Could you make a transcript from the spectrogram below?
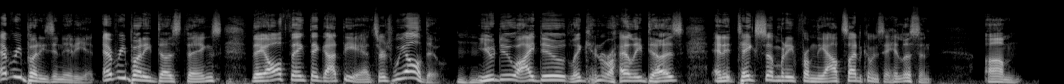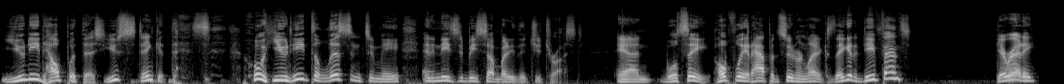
everybody's an idiot. Everybody does things. They all think they got the answers. We all do. Mm-hmm. You do, I do, Lincoln Riley does. And it takes somebody from the outside to come and say, hey, listen, um, you need help with this. You stink at this. you need to listen to me, and it needs to be somebody that you trust. and we'll see. Hopefully, it happens sooner than later because they get a defense. Get ready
